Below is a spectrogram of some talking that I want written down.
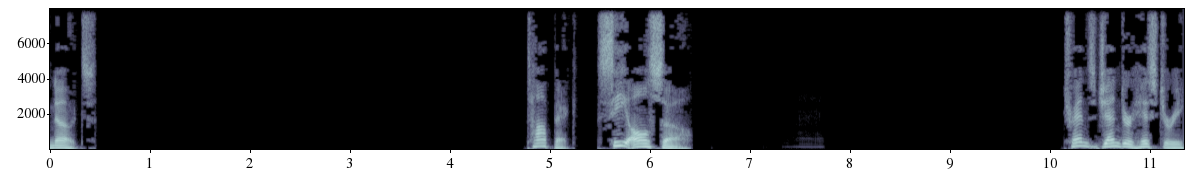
Notes. See also. Transgender history.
